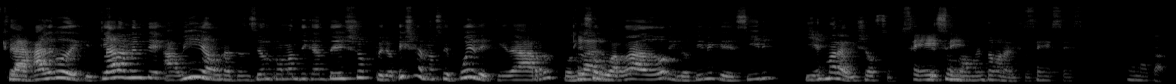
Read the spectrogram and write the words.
O sea, Claro. algo de que claramente había una tensión romántica entre ellos, pero ella no se puede quedar con Claro. eso guardado y lo tiene que decir. Y es maravilloso. Sí, es sí. un momento maravilloso. Sí, sí, sí. Una capa.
